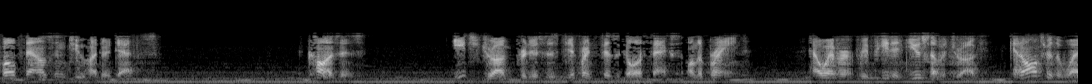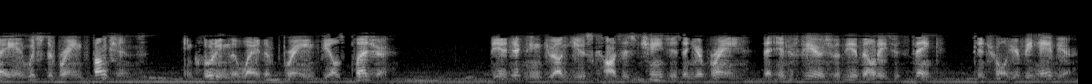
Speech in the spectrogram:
12,200 deaths. Causes Each drug produces different physical effects on the brain. However, repeated use of a drug can alter the way in which the brain functions, including the way the brain feels pleasure. The addicting drug use causes changes in your brain that interferes with the ability to think, control your behavior,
